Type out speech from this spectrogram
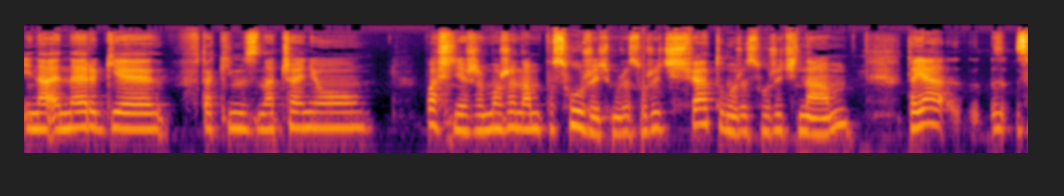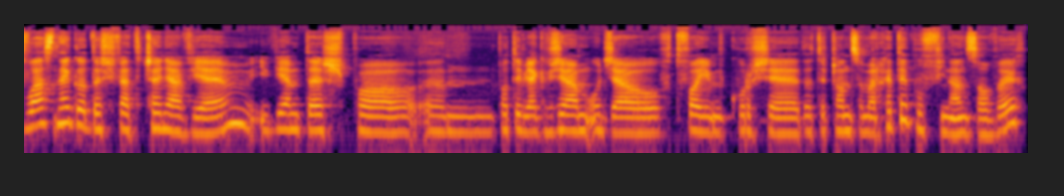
i na energię w takim znaczeniu właśnie, że może nam posłużyć, może służyć światu, może służyć nam, to ja z własnego doświadczenia wiem i wiem też po, po tym, jak wzięłam udział w Twoim kursie dotyczącym archetypów finansowych,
